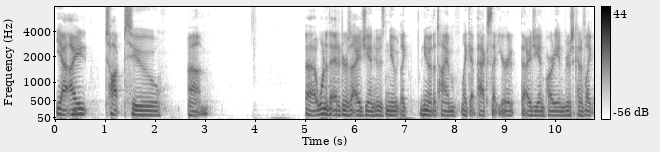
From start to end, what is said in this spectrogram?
Yeah, I talked to um, uh, one of the editors at IGN who was new, like new at the time, like at PAX that year at the IGN party, and we were just kind of like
